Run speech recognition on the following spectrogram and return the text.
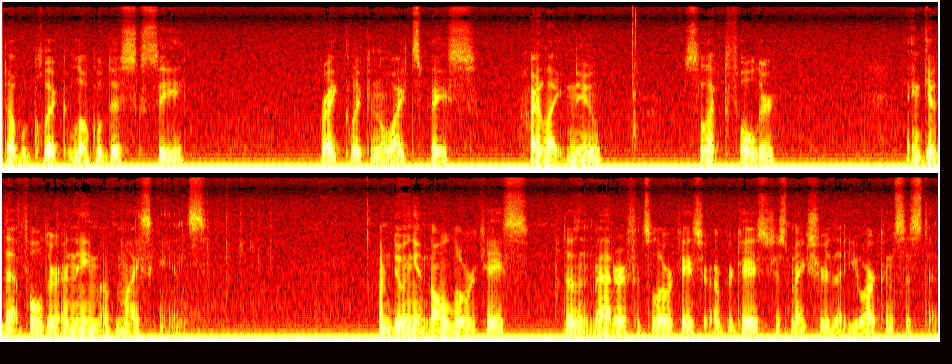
double click Local Disk C, right click in the white space, highlight New, select Folder, and give that folder a name of MyScans. I'm doing it in all lowercase. Doesn't matter if it's lowercase or uppercase, just make sure that you are consistent.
